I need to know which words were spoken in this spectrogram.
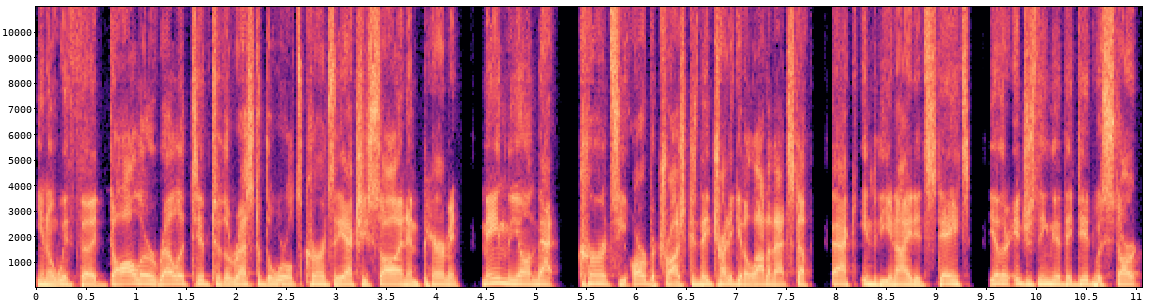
you know, with the dollar relative to the rest of the world's currency, they actually saw an impairment mainly on that currency arbitrage because they try to get a lot of that stuff back into the United States. The other interesting thing that they did was start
